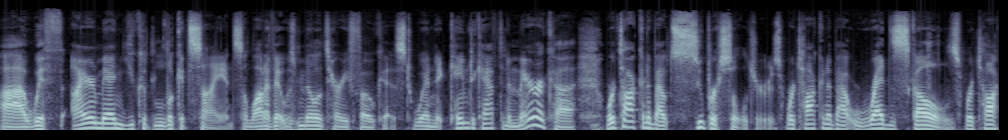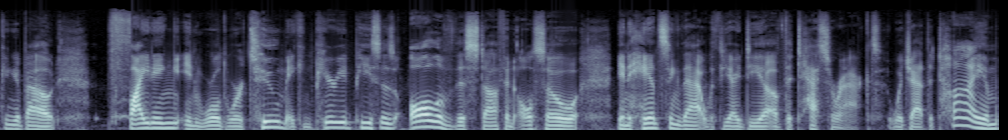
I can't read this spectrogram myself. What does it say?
Uh, with Iron Man, you could look at science, a lot of it was military focused. When it came to Captain America, we're talking about super soldiers, we're talking about red skulls, we're talking about fighting in World War II, making period pieces, all of this stuff, and also enhancing that with the idea of the Tesseract, which at the time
